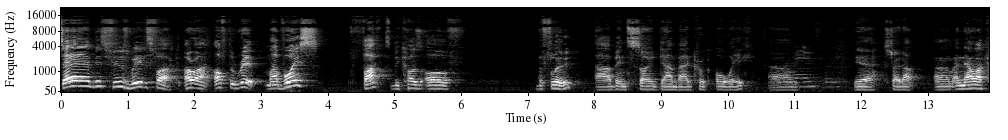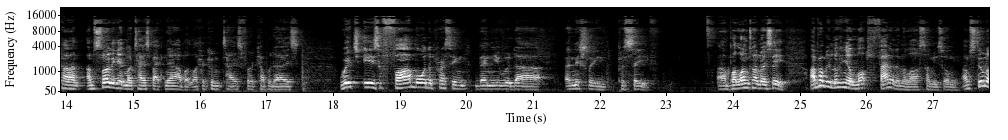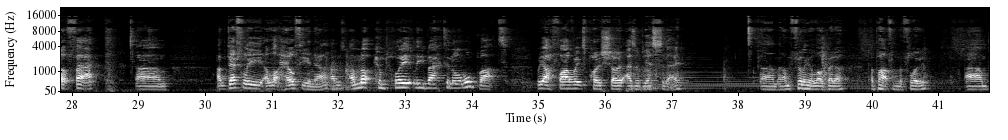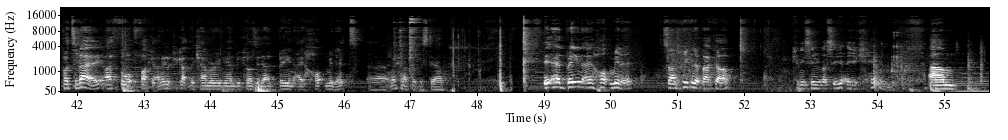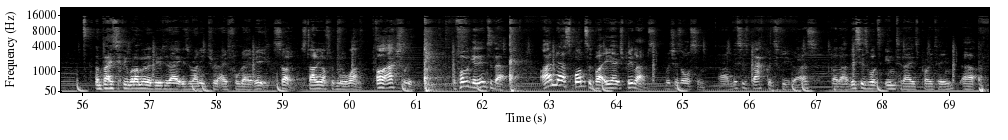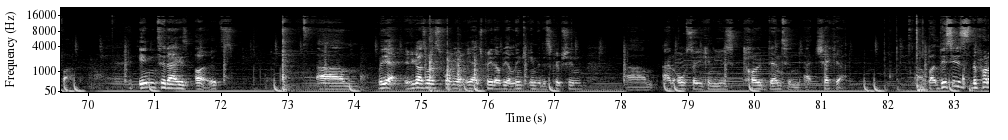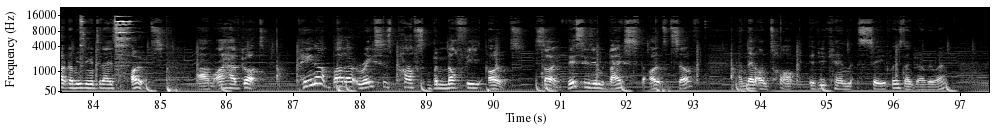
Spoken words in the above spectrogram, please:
Damn, this feels weird as fuck. All right, off the rip. My voice fucked because of the flu. Uh, I've been so down bad crook all week. Um, yeah, straight up. Um, and now I can't, I'm slowly getting my taste back now, but like I couldn't taste for a couple days, which is far more depressing than you would uh, initially perceive. Um, but long time no see. I'm probably looking a lot fatter than the last time you saw me. I'm still not fat. Um, I'm definitely a lot healthier now. I'm, I'm not completely back to normal, but we are five weeks post show as of yesterday. Um, and I'm feeling a lot better apart from the flu. Um, but today I thought, fuck it, I need to pick up the camera again because it had been a hot minute. Uh, where can I put this down? It had been a hot minute, so I'm picking it back up. Can you see me if I see it? You can. Um, and basically what I'm going to do today is run you through a full day of eating. So, starting off with meal one. Oh, actually, before we get into that, I'm now sponsored by EHP Labs, which is awesome. Um, this is backwards for you guys, but uh, this is what's in today's protein. Uh, fuck. In today's oats. Um, but yeah, if you guys want to support me on EHP, there'll be a link in the description. Um, and also you can use code Denton at checkout. Uh, but this is the product I'm using in today's oats. Um, I have got peanut butter Reese's Puffs Banoffee oats. So this is in the base, the oats itself. And then on top, if you can see, please don't go everywhere.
